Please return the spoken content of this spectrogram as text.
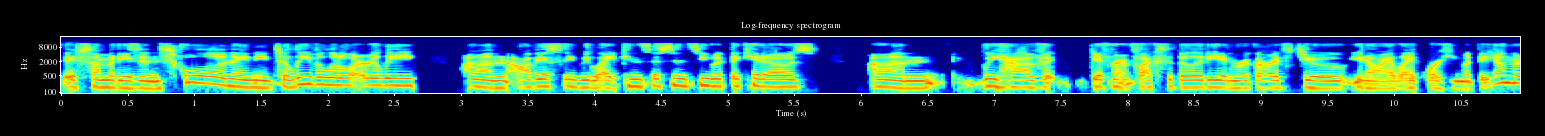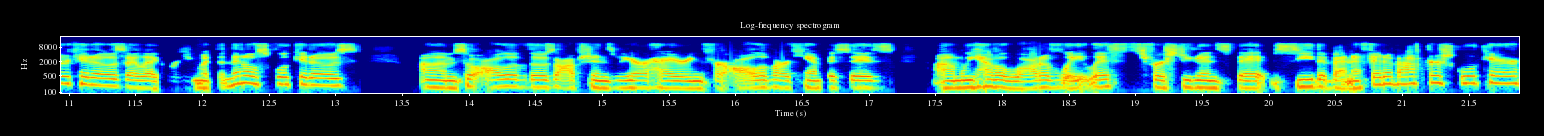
if somebody's in school and they need to leave a little early. Um, obviously, we like consistency with the kiddos. Um, we have different flexibility in regards to, you know, I like working with the younger kiddos. I like working with the middle school kiddos. Um, so all of those options we are hiring for all of our campuses. Um, we have a lot of wait lists for students that see the benefit of after school care.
